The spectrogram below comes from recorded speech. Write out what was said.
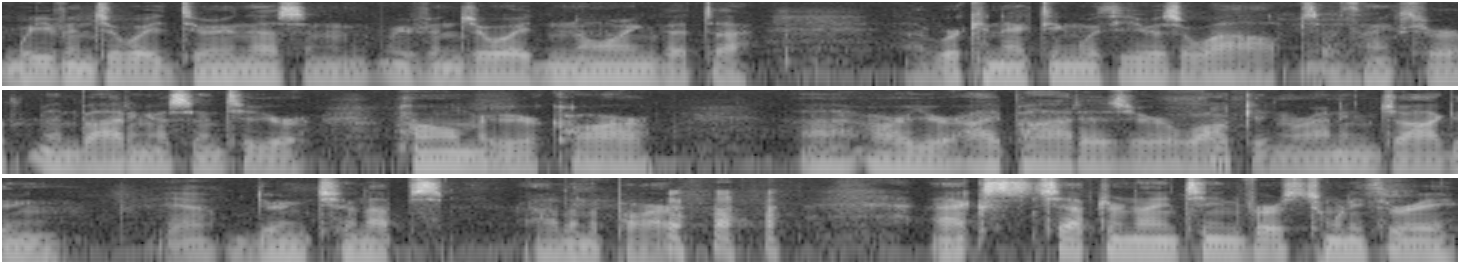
we've enjoyed doing this, and we've enjoyed knowing that uh, uh we're connecting with you as well. So mm-hmm. thanks for inviting us into your home or your car uh, or your iPod as you're walking, running, jogging, yeah. doing chin ups out in the park. Acts chapter 19, verse 23.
